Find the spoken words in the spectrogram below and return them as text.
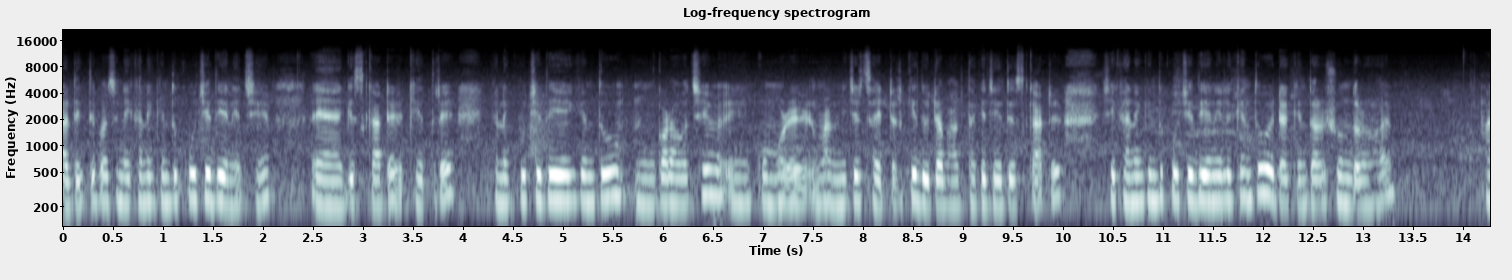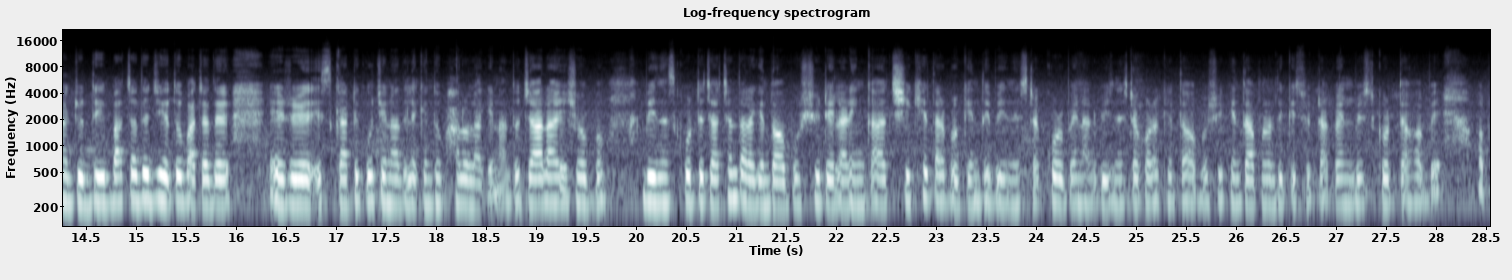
আর দেখতে পাচ্ছেন, এখানে কিন্তু কুচি দিয়ে নিচ্ছে স্কার্টের ক্ষেত্রে। এখানে কুচি দিয়ে কিন্তু করা হচ্ছে কোমরের মানে নিচের সাইডটার কি দুইটা ভাগ থাকে যেহেতু স্কার্টের, সেখানে কিন্তু কুচি দিয়ে নিলে কিন্তু এটা কিন্তু আরও সুন্দর হয়। আর যদি বাচ্চাদের, যেহেতু বাচ্চাদের এর স্কার্টে কুচি না দিলে কিন্তু ভালো লাগে না। তো যারা এসব বিজনেস করতে চাচ্ছেন, তারা কিন্তু অবশ্যই টেলারিং কাজ শিখে তারপর কিন্তু বিজনেসটা করবেন। আর বিজনেসটা করার ক্ষেত্রে অবশ্যই কিন্তু আপনাদের কিছু টাকা ইনভেস্ট করতে হবে। অল্প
